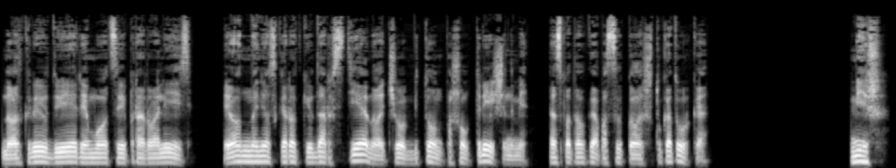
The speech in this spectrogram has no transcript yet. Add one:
Но, открыв дверь, эмоции прорвались, и он нанес короткий удар в стену, отчего бетон пошел трещинами, а с потолка посыпалась штукатурка. «Миш,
